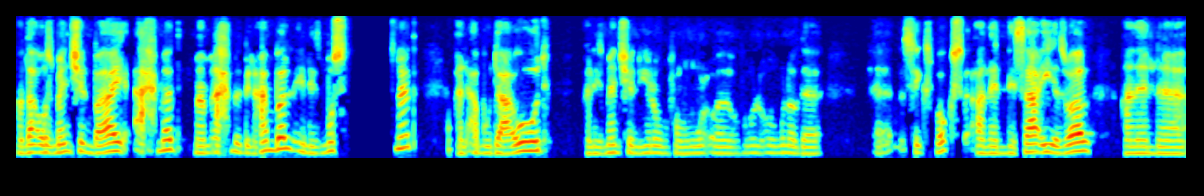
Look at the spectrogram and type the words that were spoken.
And that was mentioned by Ahmad, Imam Ahmad bin Hanbal in his Muslim Musnad and Abu Dawood, and he's mentioned, you know, from uh, one of the uh, six books, and then Nisa'i as well, and then uh,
